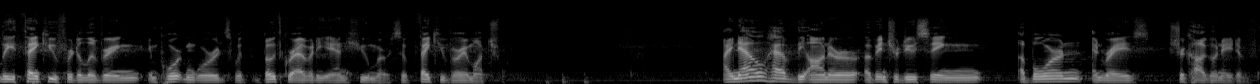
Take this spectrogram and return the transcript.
Lee, thank you for delivering important words with both gravity and humor, so thank you very much. I now have the honor of introducing a born and raised Chicago native,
